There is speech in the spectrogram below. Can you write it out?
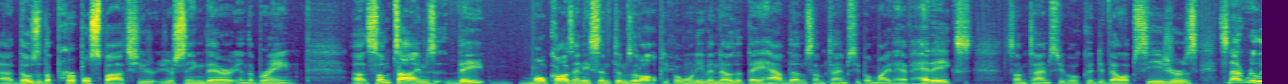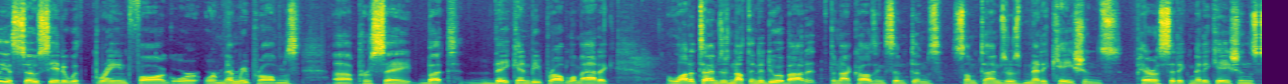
Uh, those are the purple spots you're, you're seeing there in the brain. Uh, sometimes they won't cause any symptoms at all. People won't even know that they have them. Sometimes people might have headaches. Sometimes people could develop seizures. It's not really associated with brain fog or, or memory problems uh, per se, but they can be problematic. A lot of times there's nothing to do about it. They're not causing symptoms. Sometimes there's medications, parasitic medications,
